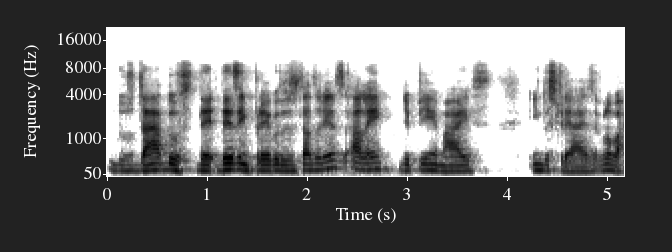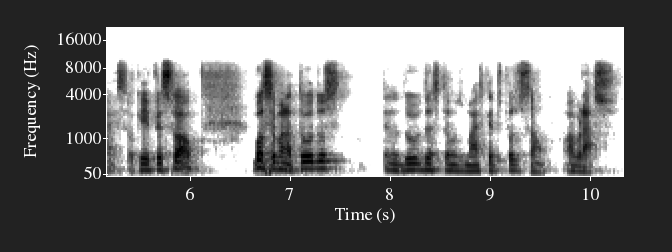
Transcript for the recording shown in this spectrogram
dos dados de desemprego dos Estados Unidos, além de PMIs industriais globais. Ok, pessoal? Boa semana a todos. Tendo dúvidas, estamos mais que à disposição. Um abraço.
